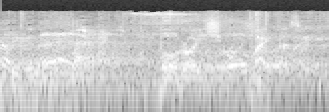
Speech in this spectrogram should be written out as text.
なんてなボロい商売だぜ。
